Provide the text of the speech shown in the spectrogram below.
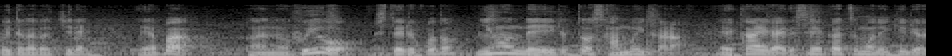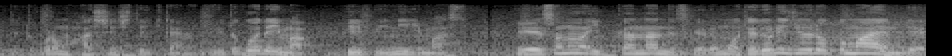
ういった形でやっぱあの冬を捨てること日本でいると寒いから海外で生活もできるよというところも発信していきたいなというところで今フィリピンにいます、えー、その一環なんですけれども手取り16万円で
